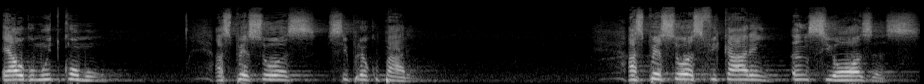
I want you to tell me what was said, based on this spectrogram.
É algo muito comum as pessoas se preocuparem, as pessoas ficarem ansiosas,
